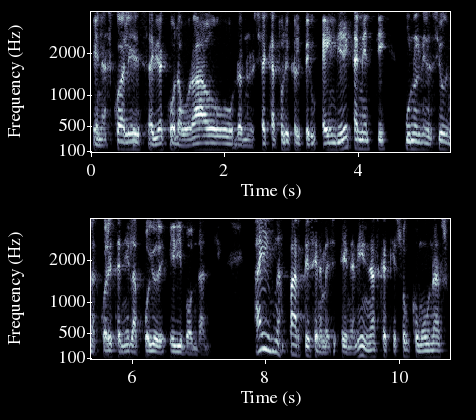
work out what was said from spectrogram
en las cuales había colaborado la Universidad Católica del Perú e indirectamente una organización en la cual tenía el apoyo de Eddie Bondanke. Hay unas partes en la, en línea Nazca que son como unas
